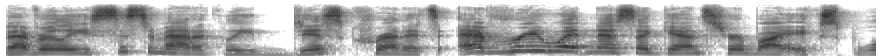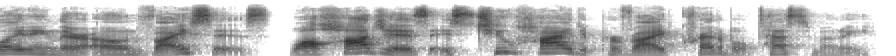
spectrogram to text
Beverly systematically discredits every witness against her by exploiting their own vices, while Hodges is too high to provide credible testimony.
